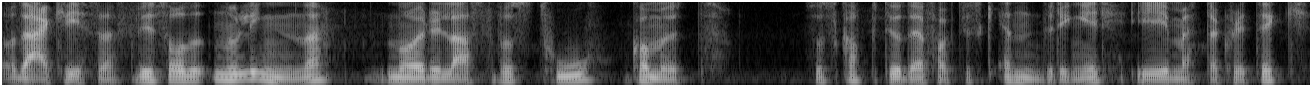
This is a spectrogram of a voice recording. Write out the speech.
og det er krise. Vi så noe lignende når Last of Us 2 kom ut. Så skapte jo det faktisk endringer i Metacritic.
